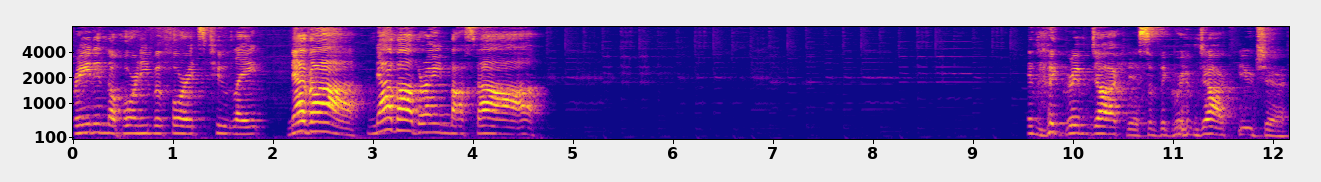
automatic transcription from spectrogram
Rain in the horny before it's too late. Never! Never, Brainbuster! In the grim darkness of the grim dark future,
